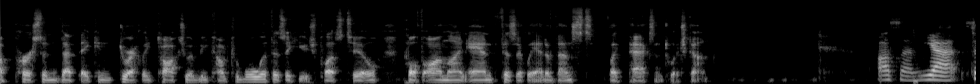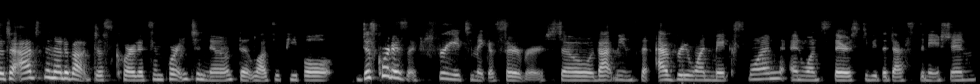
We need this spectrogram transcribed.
a person that they can directly talk to and be comfortable with is a huge plus too, both online and physically at events like PAX and TwitchCon. Awesome. Yeah. So to add to the note about Discord, it's important to note that lots of people Discord is free to make a server. So that means that everyone makes one and wants theirs to be the destination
